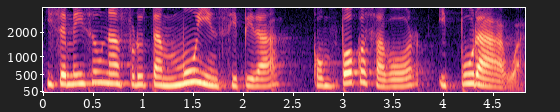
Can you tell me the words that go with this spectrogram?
y se me hizo una fruta muy insípida, con poco sabor y pura agua.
